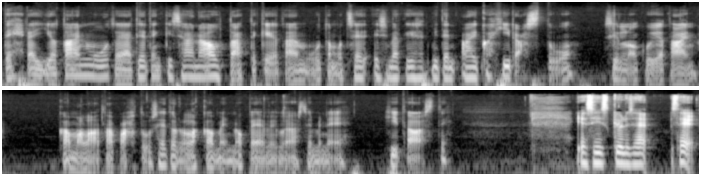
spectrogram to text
tehdä jotain muuta ja tietenkin se aina auttaa, että tekee jotain muuta, mutta se esimerkiksi, että miten aika hidastuu silloin, kun jotain kamalaa tapahtuu, se ei todellakaan mene nopeammin, vaan se menee hitaasti. Ja siis kyllä se, se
